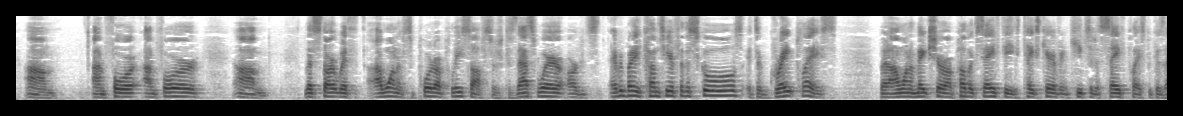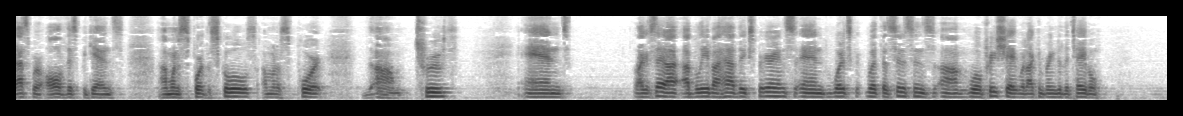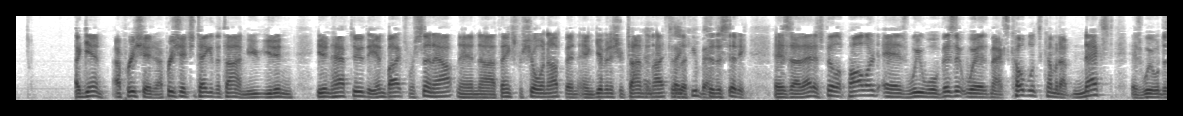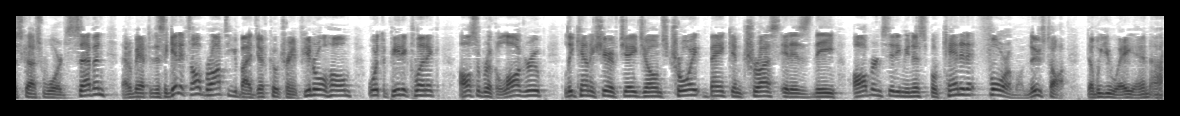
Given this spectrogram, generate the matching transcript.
Um, I'm for. I'm for. Um, let's start with. I want to support our police officers because that's where our everybody comes here for the schools. It's a great place, but I want to make sure our public safety takes care of it and keeps it a safe place because that's where all of this begins. I'm going to support the schools. I'm going to support um, truth, and like I said, I, I believe I have the experience and what what the citizens um, will appreciate what I can bring to the table. Again, I appreciate it. I appreciate you taking the time. You you didn't you didn't have to. The invites were sent out, and uh, thanks for showing up and, and giving us your time tonight to the to the city. As uh, that is Philip Pollard. As we will visit with Max Koblitz coming up next, as we will discuss Ward Seven. That'll be after this. Again, it's all brought to you by Jeff Cotrant Funeral Home, Orthopedic Clinic, also Brookle Law Group, Lee County Sheriff Jay Jones, Troy Bank and Trust. It is the Auburn City Municipal Candidate Forum on News Talk WANI.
